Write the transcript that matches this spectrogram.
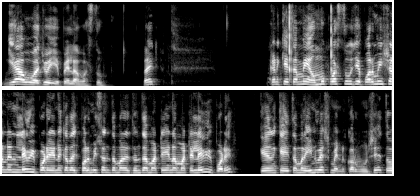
ગયા હોવા જોઈએ પહેલાં વસ્તુ. રાઈટ કારણ કે તમે અમુક વસ્તુ જે પરમિશન એને લેવી પડે, એને કદાચ પરમિશન તમારે ધંધા માટે, એના માટે લેવી પડે કારણ કે તમારે ઇન્વેસ્ટમેન્ટ કરવું છે, તો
